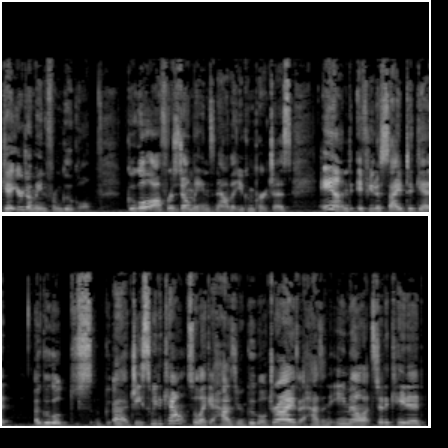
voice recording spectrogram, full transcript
get your domain from Google? Google offers domains now that you can purchase. And if you decide to get a Google uh, G Suite account, so like it has your Google Drive, it has an email that's dedicated,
